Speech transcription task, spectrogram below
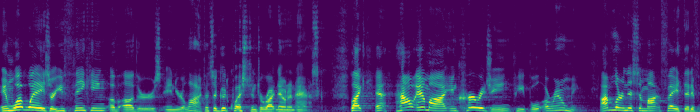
In what ways are you thinking of others in your life? That's a good question to write down and ask. Like, eh, how am I encouraging people around me? I've learned this in my faith that if,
